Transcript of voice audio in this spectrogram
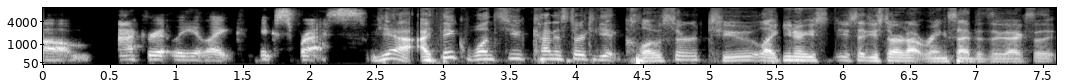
um accurately like express. Yeah, I think once you kind of start to get closer to like you know you, you said you started out ringside that's exactly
